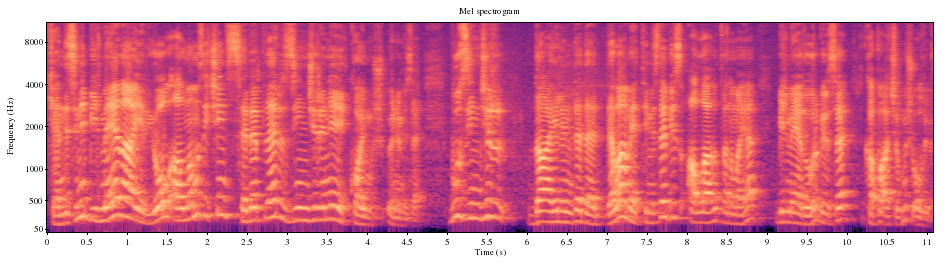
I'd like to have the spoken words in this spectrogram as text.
Kendisini bilmeye dair yol almamız için sebepler zincirini koymuş önümüze. Bu zincir dahilinde de devam ettiğimizde biz Allah'ı tanımaya, bilmeye doğru birisi kapı açılmış oluyor.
